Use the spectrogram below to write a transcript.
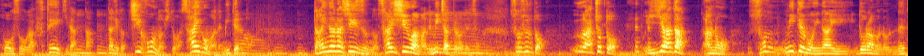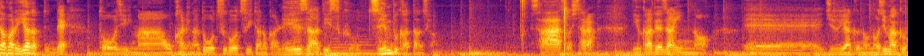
放送が不定期だった、うんうんだけど地方の人は最後まで見てると。うんうん。第7シーズンの最終話まで見ちゃってるわけですよ。そうするとうわちょっと嫌だ。あのそん見てもいないドラマのネタバレ嫌だって言うんで当時まあお金がどう都合ついたのかレーザーディスクを全部買ったんですよさあそしたら床デザインの、えー重役の野島君。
